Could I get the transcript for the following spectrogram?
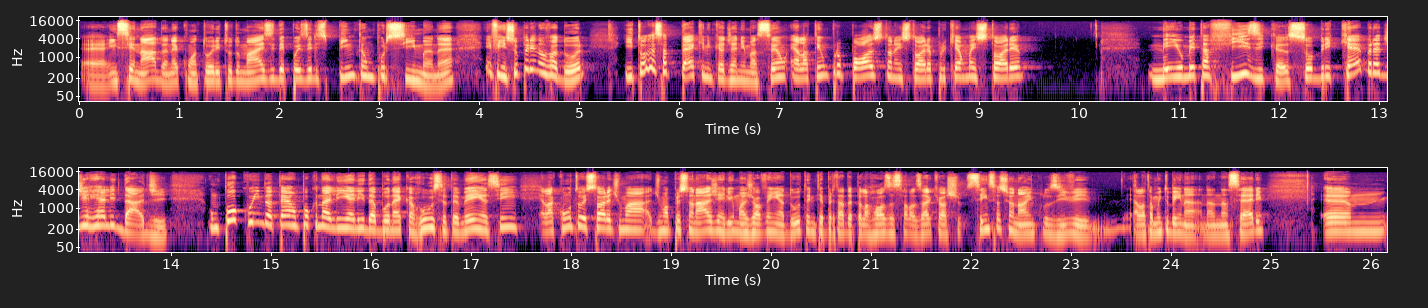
é, encenada, né, com ator e tudo mais, e depois eles pintam por cima, né? Enfim, super inovador. E toda essa técnica de animação, ela tem um propósito na história, porque é uma história meio metafísica sobre quebra de realidade. Um pouco indo até um pouco na linha ali da boneca russa também, assim. Ela conta a história de uma, de uma personagem ali, uma jovem adulta, interpretada pela Rosa Salazar, que eu acho sensacional, inclusive. Ela tá muito bem na, na, na série. Um,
